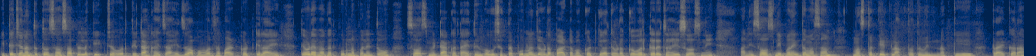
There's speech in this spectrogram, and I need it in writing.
की त्याच्यानंतर तो सॉस आपल्याला केकच्या वरती टाकायचा आहे. जो आपण वरचा पार्ट कट केला आहे तेवढ्या भागात पूर्णपणे तो सॉस मी टाकत आहे. तुम्ही बघू शकता पूर्ण जेवढा पार्ट आपण कट केला तेवढा कवर करायचा आहे सॉसने. आणि सॉसने पण एकदम असा मस्त केक लागतो. तुम्ही नक्की ट्राय करा.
